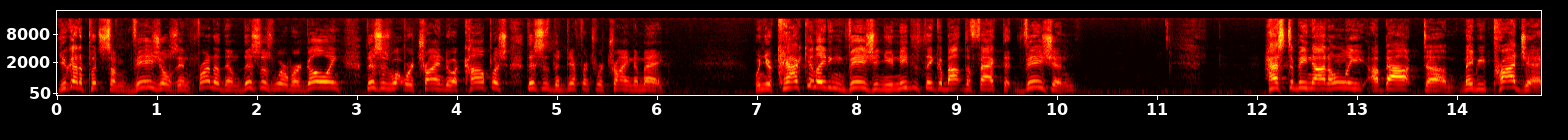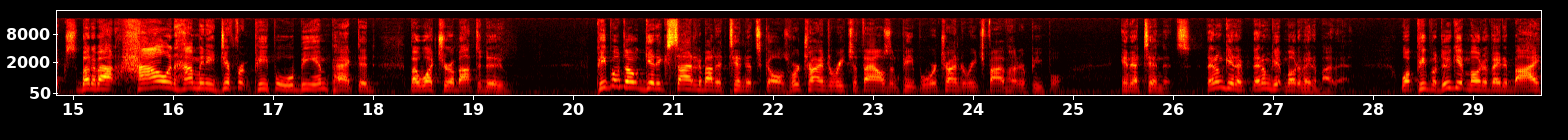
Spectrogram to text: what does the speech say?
you got to put some visuals in front of them. This is where we're going going. This is what we're trying to accomplish. This is the difference we're trying to make. When you're calculating vision, you need to think about the fact that vision has to be not only about um, maybe projects, but about how and how many different people will be impacted by what you're about to do. People don't get excited about attendance goals. We're trying to reach 1,000 people. We're trying to reach 500 people in attendance. They don't get, they don't get motivated by that. What people do get motivated by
